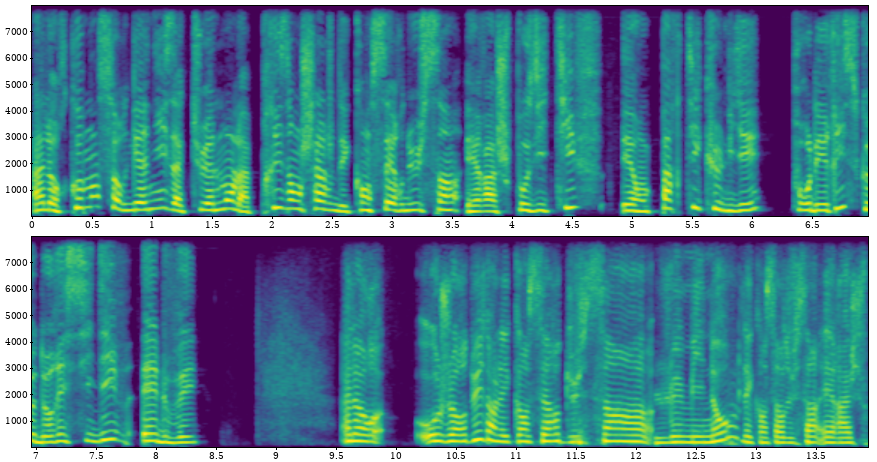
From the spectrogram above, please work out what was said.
Alors comment s'organise actuellement la prise en charge des cancers du sein RH positifs et en particulier pour les risques de récidive élevés? Alors Aujourd'hui, dans les cancers du sein lumineux, les cancers du sein RH+,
